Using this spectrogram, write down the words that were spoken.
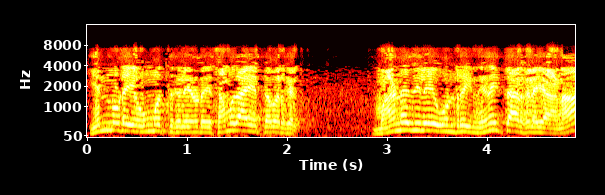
என்னுடைய உம்மத்துகள் என்னுடைய சமுதாயத்தவர்கள் மனதிலே ஒன்றை நினைத்தார்களே ஆனால்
